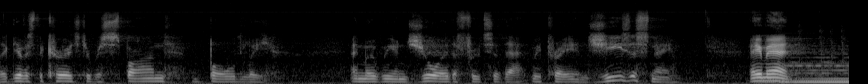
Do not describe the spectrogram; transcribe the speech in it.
Father, give us the courage to respond boldly. And may we enjoy the fruits of that. We pray in Jesus' name. Amen.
